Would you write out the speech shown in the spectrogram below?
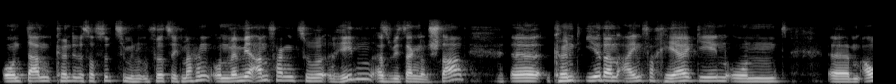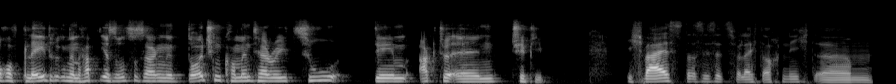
und dann könnt ihr das auf 17 Minuten 40 machen. Und wenn wir anfangen zu reden, also wir sagen dann Start, äh, könnt ihr dann einfach hergehen und ähm, auch auf Play drücken. Dann habt ihr sozusagen einen deutschen Commentary zu dem aktuellen Chippy. Ich weiß, das ist jetzt vielleicht auch nicht ähm,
